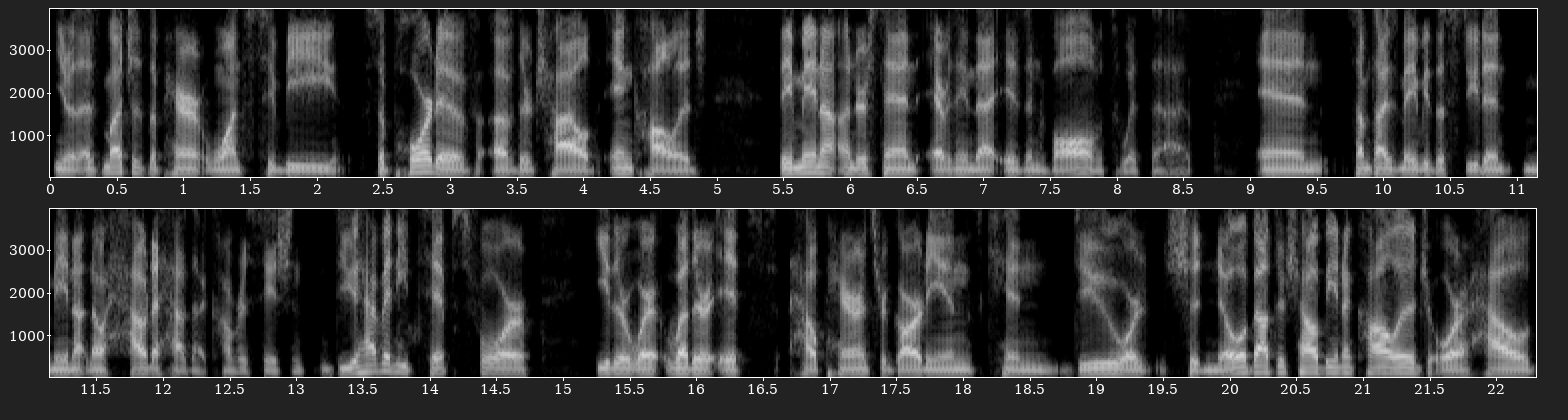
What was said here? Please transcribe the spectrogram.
you know as much as the parent wants to be supportive of their child in college they may not understand everything that is involved with that. And sometimes maybe the student may not know how to have that conversation. Do you have any tips for either where, whether it's how parents or guardians can do or should know about their child being in college or how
